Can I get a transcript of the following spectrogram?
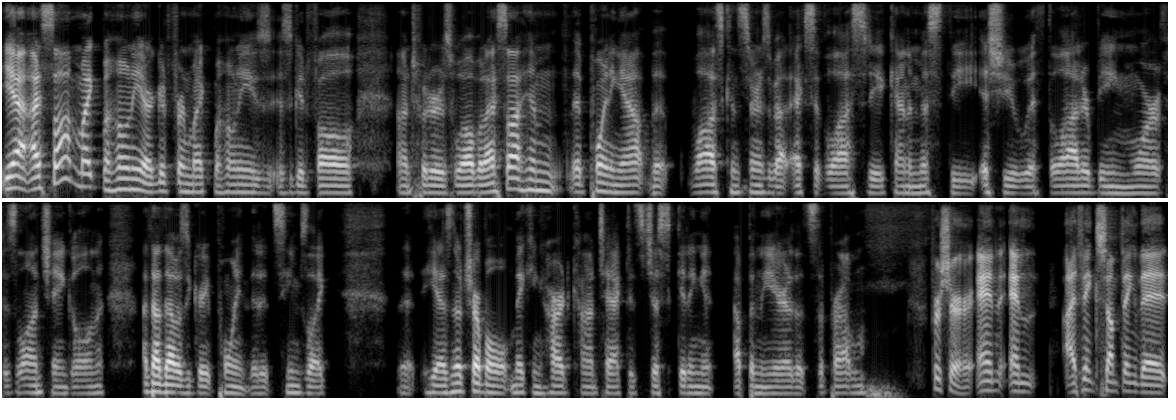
Yeah, I saw Mike Mahoney, our good friend Mike Mahoney, is, is a good follow on Twitter as well. But I saw him uh, pointing out that Law's concerns about exit velocity kind of missed the issue with DeLauter being more of his launch angle. And I thought that was a great point that it seems like that he has no trouble making hard contact. It's just getting it up in the air that's the problem. For sure. And and I think something that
